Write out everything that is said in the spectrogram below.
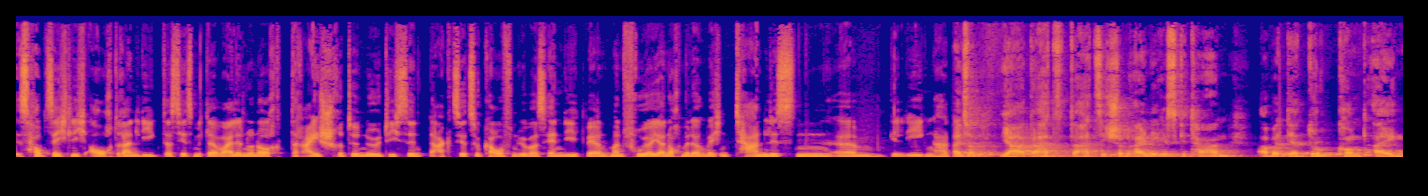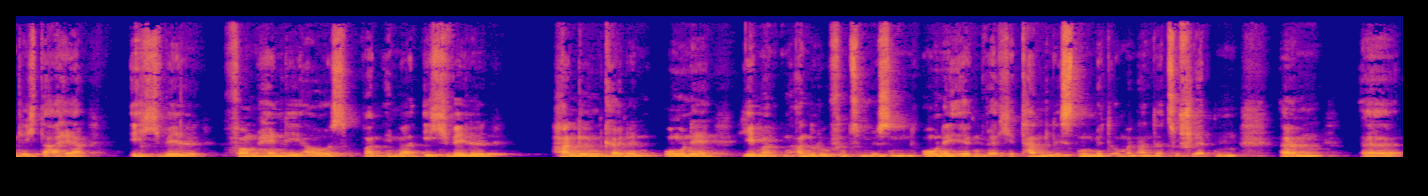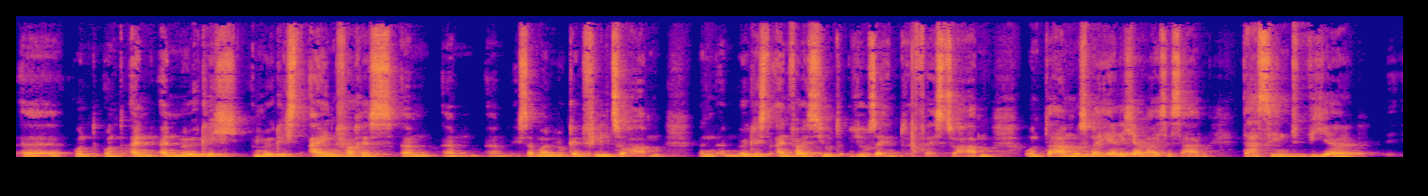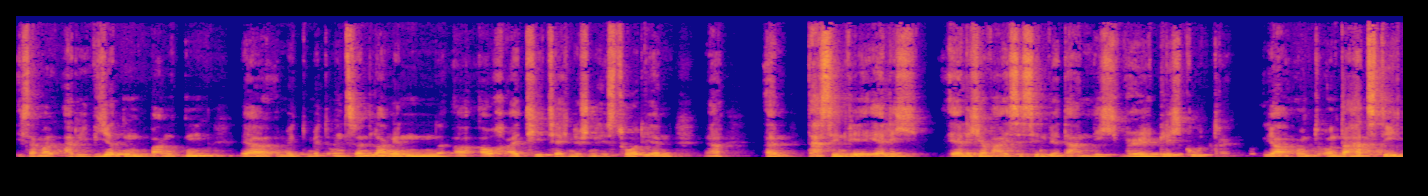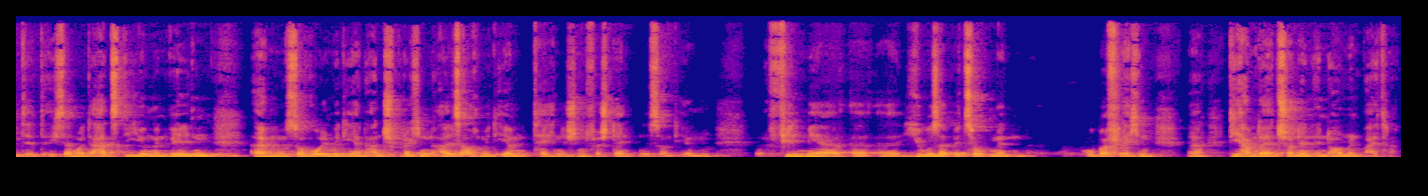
es hauptsächlich auch daran liegt, dass jetzt mittlerweile nur noch drei Schritte nötig sind, eine Aktie zu kaufen übers Handy, während man früher ja noch mit irgendwelchen Tarnlisten ähm, gelegen hat. Also ja, da hat, da hat sich schon einiges getan, aber der Druck kommt eigentlich daher, ich will vom Handy aus, wann immer ich will, handeln können, ohne jemanden anrufen zu müssen, ohne irgendwelche TAN-Listen mit umeinander zu schleppen. Ähm, äh, äh, und, und ein, ein möglich, möglichst einfaches, ähm, ähm, ähm, ich sag mal, Look and Feel zu haben, ein, ein möglichst einfaches User Interface zu haben. Und da muss man ehrlicherweise sagen, da sind wir ich sag mal, arrivierten Banken, ja, mit, mit unseren langen, äh, auch IT-technischen Historien, ja, ähm, da sind wir ehrlich, ehrlicherweise sind wir da nicht wirklich gut drin ja, und, und da hat's die, ich sag mal, da hat's die jungen Wilden, ähm, sowohl mit ihren Ansprüchen als auch mit ihrem technischen Verständnis und ihrem viel mehr äh, äh, userbezogenen Oberflächen, ja, die haben da jetzt schon einen enormen Beitrag.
